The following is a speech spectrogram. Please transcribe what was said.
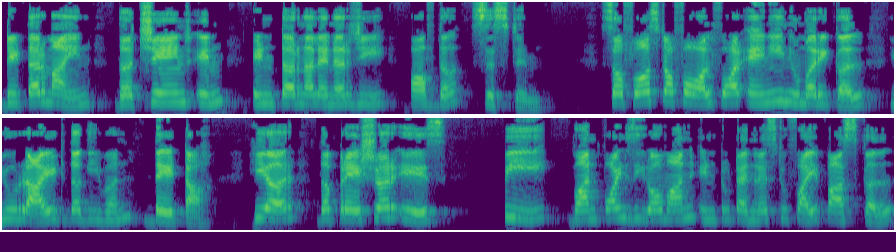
Determine the change in internal energy of the system. So first of all, for any numerical, you write the given data. Here, the pressure is P 1.01 into 10 raised to 5 Pascal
